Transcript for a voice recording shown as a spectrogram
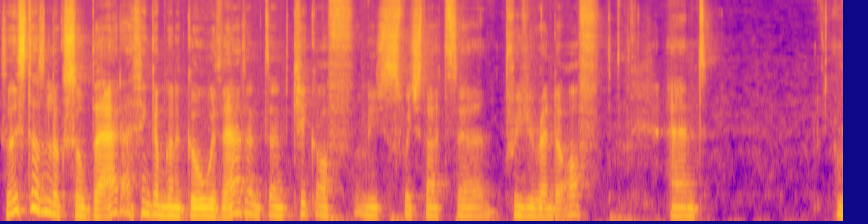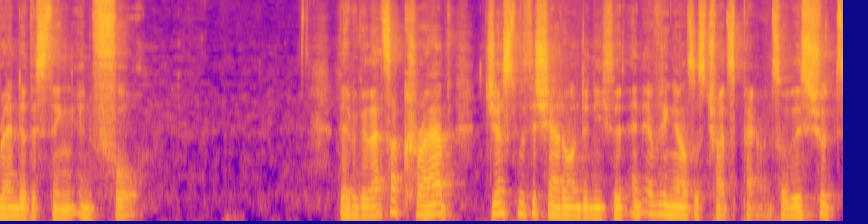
So this doesn't look so bad. I think I'm going to go with that and, and kick off. Let me switch that uh, preview render off and render this thing in full. There we go. That's our crab just with the shadow underneath it and everything else is transparent. So this should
